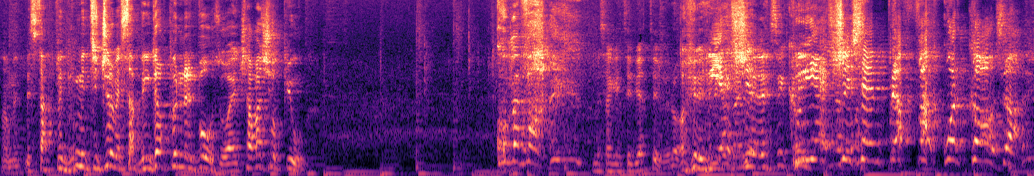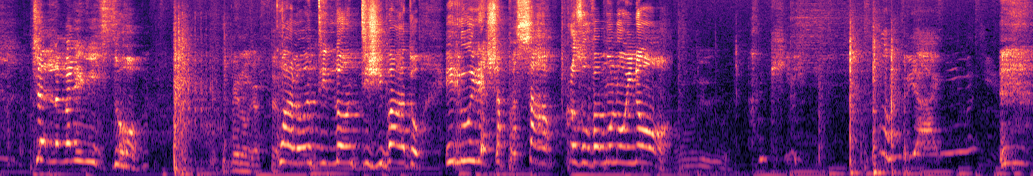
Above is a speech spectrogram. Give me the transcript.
No, mi, mi sta, mi, ti giuro mi sta venendo troppo nervoso, eh, non ce la faccio più. Come fa? Mi sa che ti piace però. Riesce, riesce sempre a fare qualcosa! Cioè, l'avete visto? Meno caffè. Qua l'ho, anti- anticipato e lui riesce a passare, però lo famo noi no! Uno dei due. Anche Ubriachi.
